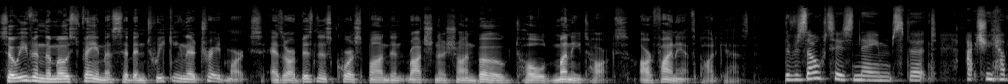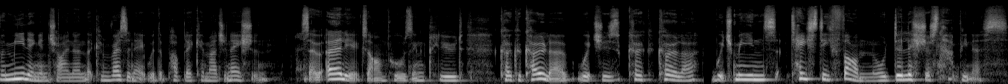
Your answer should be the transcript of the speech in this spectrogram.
So even the most famous have been tweaking their trademarks, as our business correspondent Rachna Shanbhogue told Money Talks, our finance podcast. The result is names that actually have a meaning in China and that can resonate with the public imagination. So, early examples include Coca Cola, which is Coca Cola, which means tasty fun or delicious happiness.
